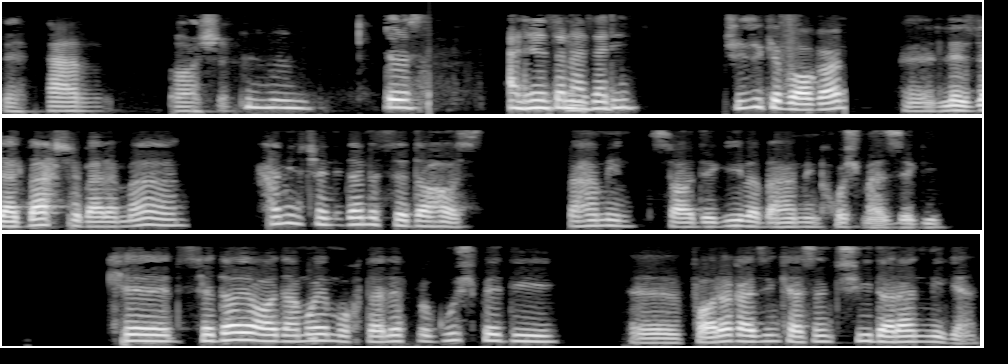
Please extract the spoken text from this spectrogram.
بهتر باشه. درست علیرضا نظری؟ چیزی که واقعا لذت بخش برای من همین شنیدن صدا هاست به همین سادگی و به همین خوشمزگی. که صدای آدمای مختلف رو گوش بدی فارغ از این که اصلا چی دارن میگن.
